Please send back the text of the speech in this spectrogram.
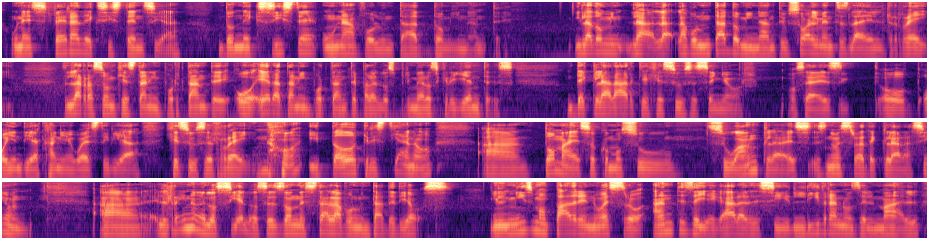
una esfera de existencia donde existe una voluntad dominante. Y la, la, voluntad dominante usualmente es la del rey. Es la razón que es tan importante o era tan importante para los primeros creyentes declarar que Jesús es Señor. O sea, es o hoy en día Kanye West diría Jesús es rey, ¿no? Y todo cristiano ah, toma eso como su, su ancla, es, es nuestra declaración. Ah, el reino de los cielos es donde está la voluntad de Dios. El mismo Padre nuestro, antes de llegar a decir, líbranos del mal,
